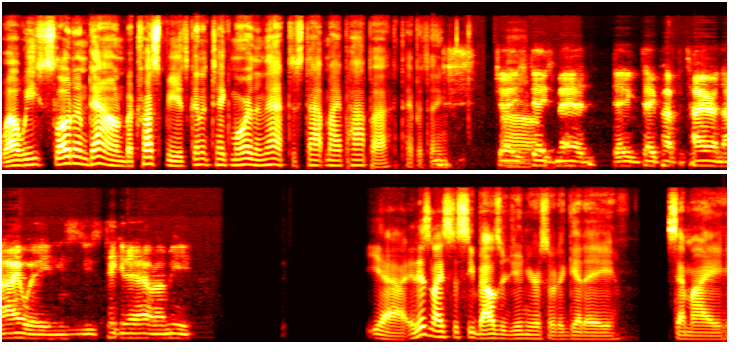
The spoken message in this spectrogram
Well, we slowed him down, but trust me, it's gonna take more than that to stop my papa type of thing. Daddy's, Uh, Daddy's mad. Daddy, Daddy popped the tire on the highway and he's, he's taking it out on me. Yeah, it is nice to see Bowser Jr. sort of get a semi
